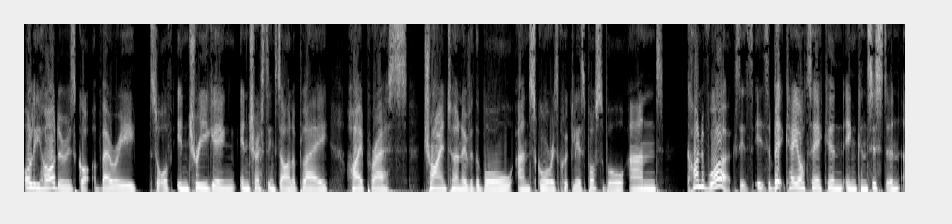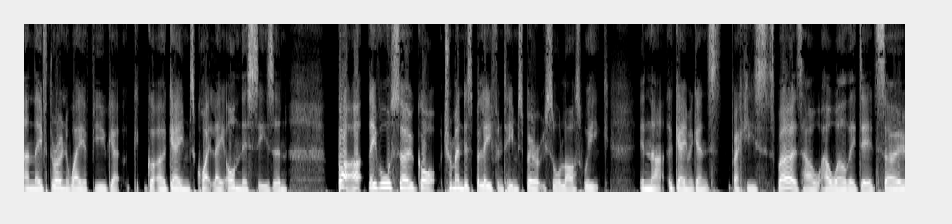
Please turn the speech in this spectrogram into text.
Olli Harder has got a very sort of intriguing, interesting style of play, high press, try and turn over the ball and score as quickly as possible, and kind of works. It's it's a bit chaotic and inconsistent, and they've thrown away a few get, got, uh, games quite late on this season. But they've also got tremendous belief and team spirit we saw last week in that uh, game against Becky's Spurs, how how well they did. So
